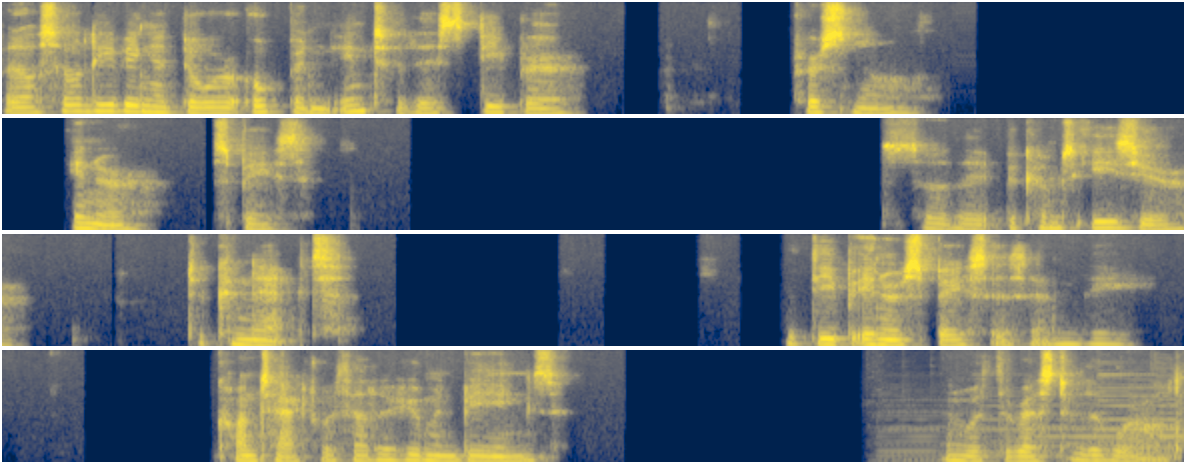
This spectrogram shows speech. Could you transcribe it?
but also leaving a door open into this deeper personal inner space so that it becomes easier to connect the deep inner spaces and the contact with other human beings and with the rest of the world.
